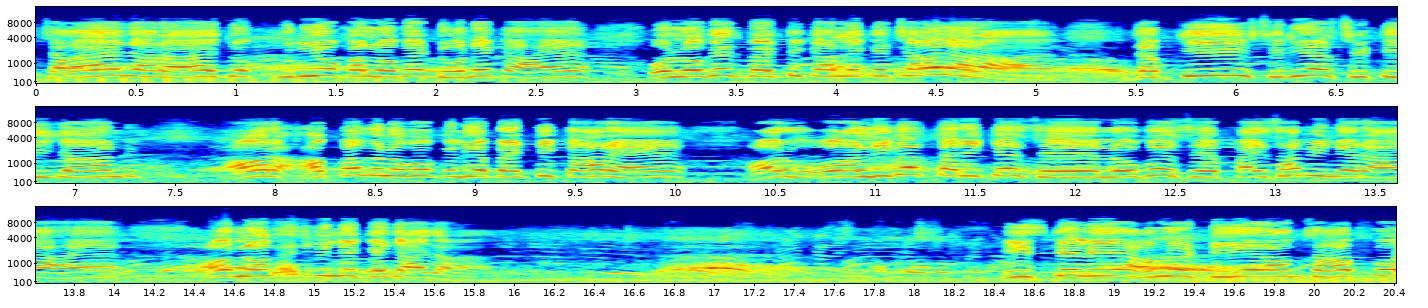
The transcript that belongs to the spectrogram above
चलाया जा रहा है जो कुलियों का लोगेज ढोने का है वो लोगेज बैटरी कार लेके चला जा रहा है जबकि सीनियर सिटीजन और अपंग लोगों के लिए बैटरी कार है और वो अलीगल तरीके से लोगों से पैसा भी ले रहा है और लगेज भी लेके जा जा रहा है। इसके लिए हम लोग डी राम साहब को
